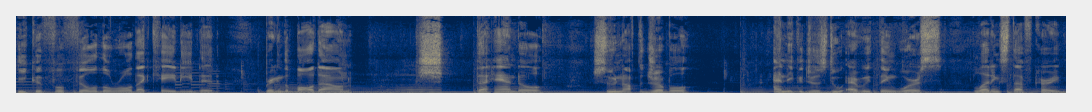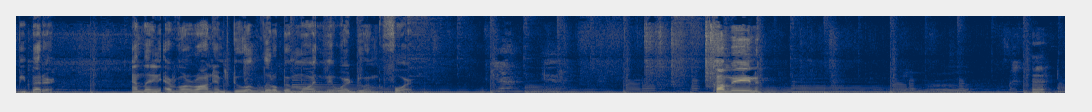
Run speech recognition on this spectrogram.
He could fulfill the role that KD did. Bring the ball down, sh- the handle, shooting off the dribble, and he could just do everything worse, letting Steph Curry be better. And letting everyone around him do a little bit more than they were doing before. Coming. bro.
